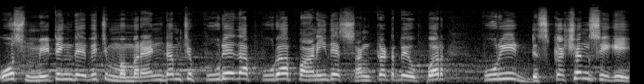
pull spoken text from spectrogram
ਉਸ ਮੀਟਿੰਗ ਦੇ ਵਿੱਚ ਮੈਮੋਰੈਂਡਮ 'ਚ ਪੂਰੇ ਦਾ ਪੂਰਾ ਪਾਣੀ ਦੇ ਸੰਕਟ ਦੇ ਉੱਪਰ ਪੂਰੀ ਡਿਸਕਸ਼ਨ ਸੀਗੀ,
